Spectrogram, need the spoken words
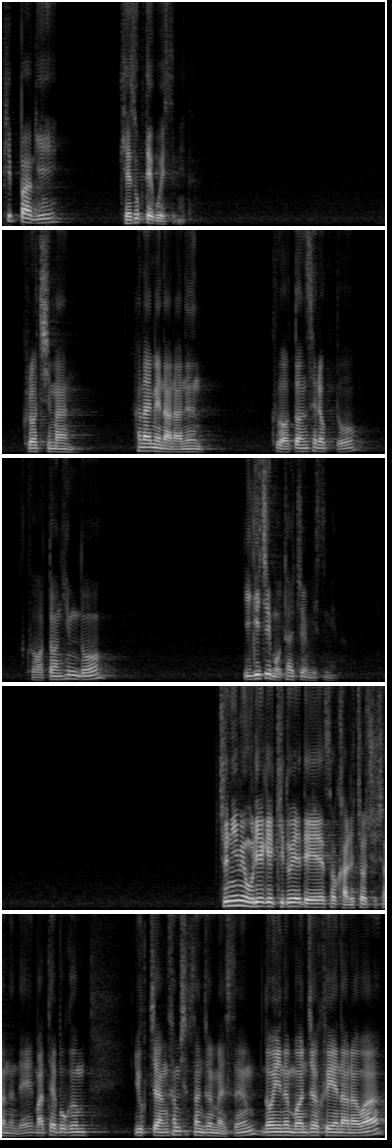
핍박이 계속되고 있습니다. 그렇지만 하나님의 나라는 그 어떤 세력도 그 어떤 힘도 이기지 못할 줄 믿습니다. 주님이 우리에게 기도에 대해서 가르쳐 주셨는데 마태복음 6장 33절 말씀 너희는 먼저 그의 나라와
